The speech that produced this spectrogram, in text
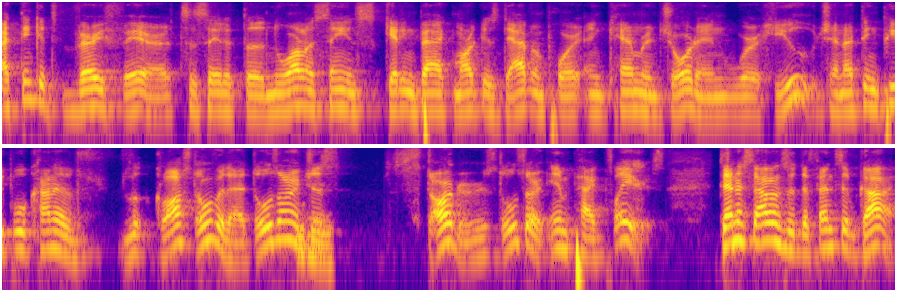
I think it's very fair to say that the New Orleans Saints getting back Marcus Davenport and Cameron Jordan were huge. And I think people kind of glossed over that. Those aren't mm-hmm. just starters, those are impact players. Dennis Allen's a defensive guy.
